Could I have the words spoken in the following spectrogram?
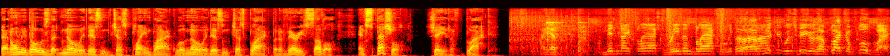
that only those that know it isn't just plain black will know it isn't just black, but a very subtle and special shade of black. I have midnight black, raven black, licorice Uh, black. if Nicky was here, you'd have black and blue black.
